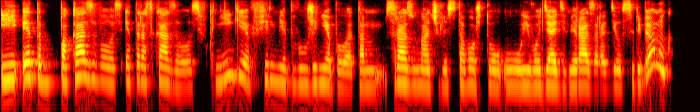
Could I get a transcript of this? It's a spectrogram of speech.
И это показывалось, это рассказывалось в книге, в фильме этого уже не было. Там сразу начали с того, что у его дяди Мираза родился ребенок,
